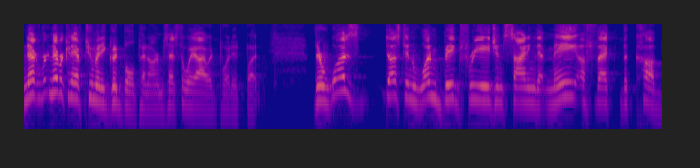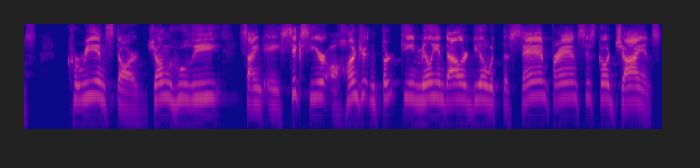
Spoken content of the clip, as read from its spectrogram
Never, never can have too many good bullpen arms. That's the way I would put it. But there was Dustin one big free agent signing that may affect the Cubs. Korean star Jung Hoo Lee signed a six-year, $113 million deal with the San Francisco Giants.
